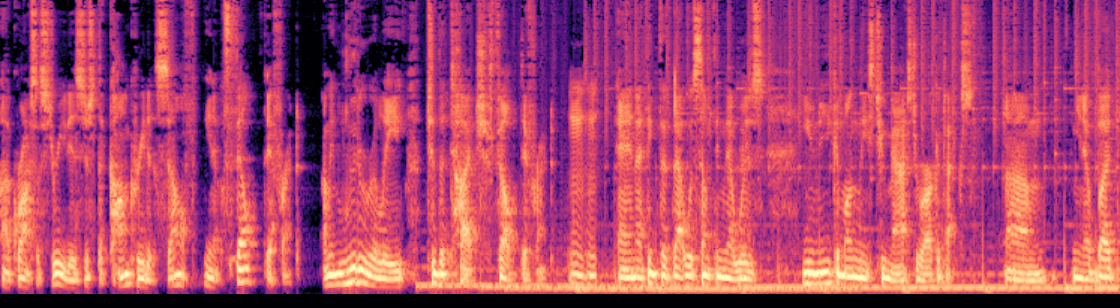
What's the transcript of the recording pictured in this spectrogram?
across the street is just the concrete itself, you know, felt different. I mean, literally to the touch felt different. Mm-hmm. And I think that that was something that was unique among these two master architects. Um, you know, but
